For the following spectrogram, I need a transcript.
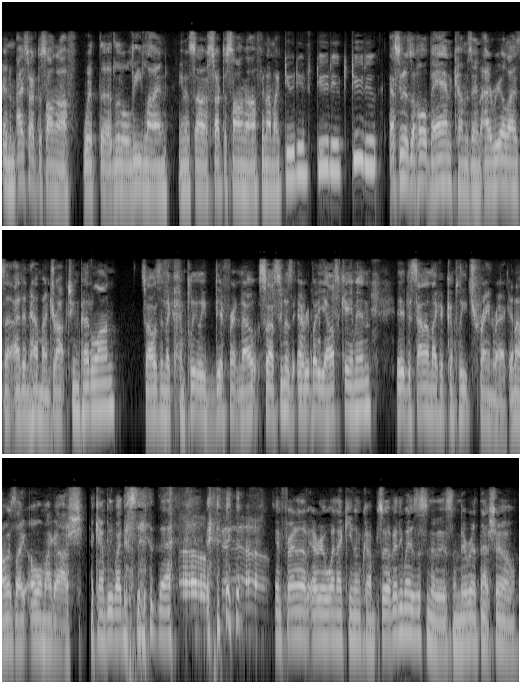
and I start the song off with the little lead line, you know, so I start the song off, and I'm like, doo doo doo doo doo doo. As soon as the whole band comes in, I realized that I didn't have my drop tune pedal on, so I was in a completely different note. So as soon as everybody else came in, it just sounded like a complete train wreck. And I was like, oh my gosh, I can't believe I just did that. Oh, no. in front of everyone at Kingdom Come. So if anybody's listening to this and they were at that show,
